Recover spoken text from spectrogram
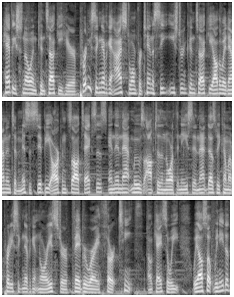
heavy snow in Kentucky here. Pretty significant ice storm for Tennessee, eastern Kentucky, all the way down into Mississippi, Arkansas, Texas. And then that moves off to the north and east, and that does become a pretty significant nor'easter February 13th. Okay, so we we also we need to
